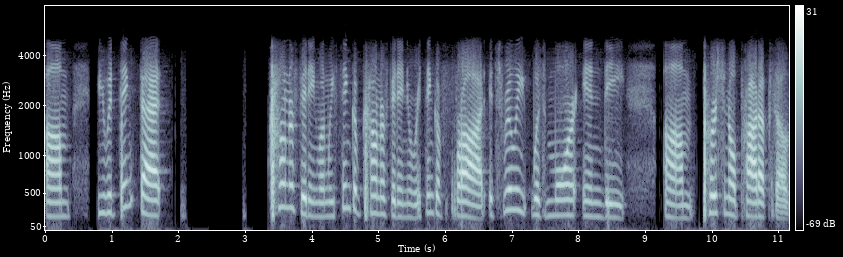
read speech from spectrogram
um, you would think that counterfeiting, when we think of counterfeiting or we think of fraud, it's really was more in the um, personal products of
